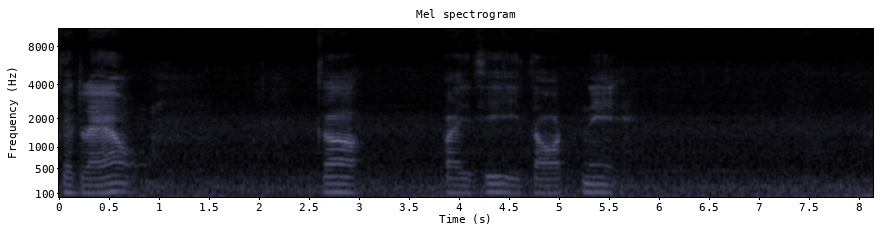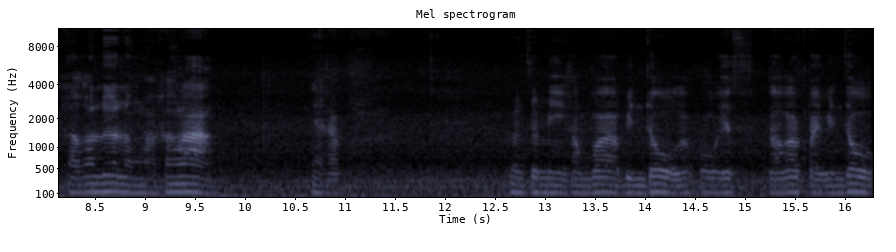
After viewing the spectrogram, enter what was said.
เสร็จแล้ว ก็ไปที่ e t o s นี่แล้วก็เลื่อนลงมาข้างล่าง เนี่ยครับ มันจะมีคำว่า Windows กับ OS แล้วก็ไป Windows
